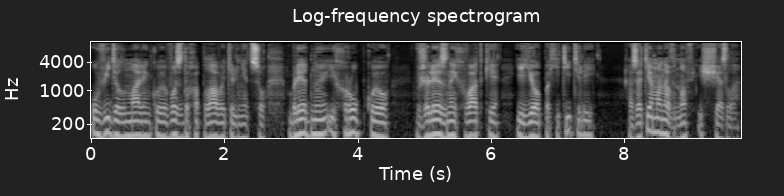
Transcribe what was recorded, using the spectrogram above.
увидел маленькую воздухоплавательницу, бледную и хрупкую, в железной хватке ее похитителей, а затем она вновь исчезла.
